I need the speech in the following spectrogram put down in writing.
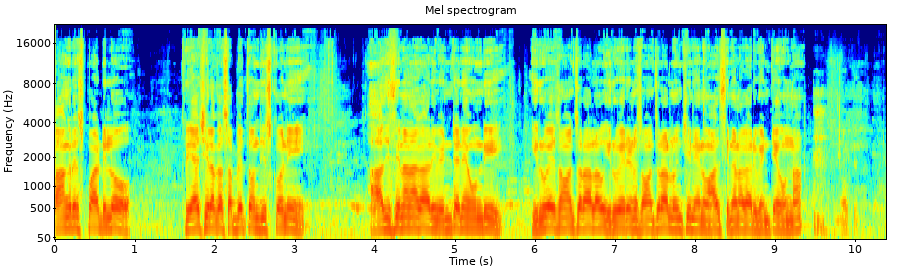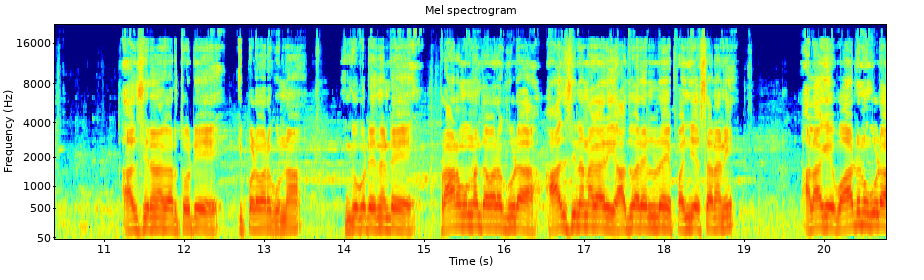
కాంగ్రెస్ పార్టీలో క్రియాశీలక సభ్యత్వం తీసుకొని ఆదిశీనన్న గారి వెంటనే ఉండి ఇరవై సంవత్సరాలు ఇరవై రెండు సంవత్సరాల నుంచి నేను ఆదిశీనన్న గారి వెంటే ఉన్నా. ఆదిశీనన్న గారితో ఇప్పటి వరకు ఉన్నా. ఇంకొకటి ఏంటంటే ప్రాణం ఉన్నంత వరకు కూడా ఆదిశీనన్న గారి ఆధ్వర్యంలోనే పనిచేస్తానని అలాగే వార్డును కూడా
